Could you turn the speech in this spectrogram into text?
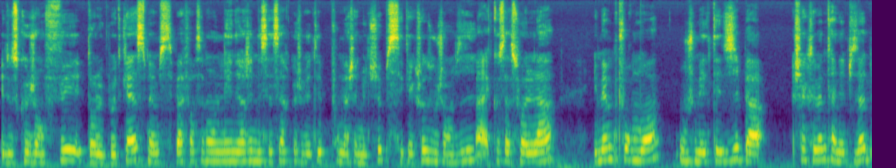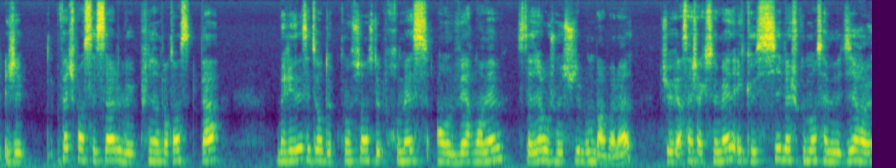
et de ce que j'en fais dans le podcast, même si c'est pas forcément l'énergie nécessaire que je mettais pour ma chaîne YouTube, c'est quelque chose où j'ai envie bah, que ça soit là et même pour moi, où je m'étais dit, bah, chaque semaine c'est un épisode, j'ai... en fait, je pense que c'est ça le plus important, c'est de pas briser cette sorte de confiance, de promesse envers moi-même. C'est-à-dire où je me suis dit, bon, bah voilà, tu vas faire ça chaque semaine, et que si là je commence à me dire, euh,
